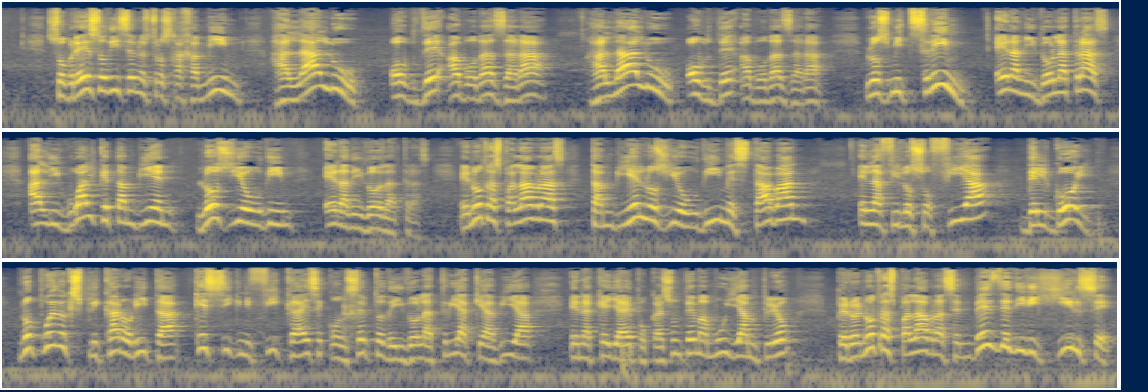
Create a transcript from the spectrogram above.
Sobre eso dicen nuestros hajamim, halalu obde abodazara, halalu obde abodazara. Los mitzrim eran idólatras, al igual que también los yehudim eran idólatras. En otras palabras, también los yehudim estaban en la filosofía del goy. No puedo explicar ahorita qué significa ese concepto de idolatría que había en aquella época. Es un tema muy amplio, pero en otras palabras, en vez de dirigirse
